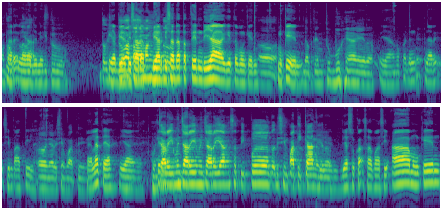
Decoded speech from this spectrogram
Untuk narik lawan ya, jenis. gitu. Untuk Ya gitu biar atau bisa emang biar gitu? bisa dapetin dia gitu mungkin. Oh. Mungkin. dapetin tubuhnya kayak gitu. Ya pokoknya nyari simpati lah. Oh, nyari simpati. Pelet ya, ya. Mungkin Mencari mencari mencari yang setipe untuk disimpatikan gitu. dia suka sama si A mungkin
